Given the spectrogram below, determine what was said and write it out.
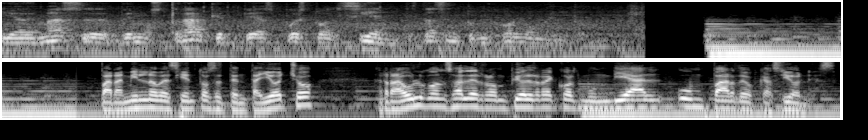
y además eh, demostrar que te has puesto al 100, que estás en tu mejor momento. Para 1978, Raúl González rompió el récord mundial un par de ocasiones.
